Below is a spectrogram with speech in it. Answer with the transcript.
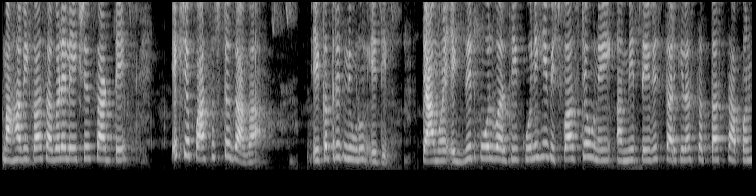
महाविकास आघाडीला एकशे साठ ते एकशे पासष्ट जागा एकत्रित निवडून येतील. त्यामुळे एक्झिट पोलवरती कोणीही विश्वास ठेवू नये. आम्ही तेवीस तारखेला सत्ता स्थापन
